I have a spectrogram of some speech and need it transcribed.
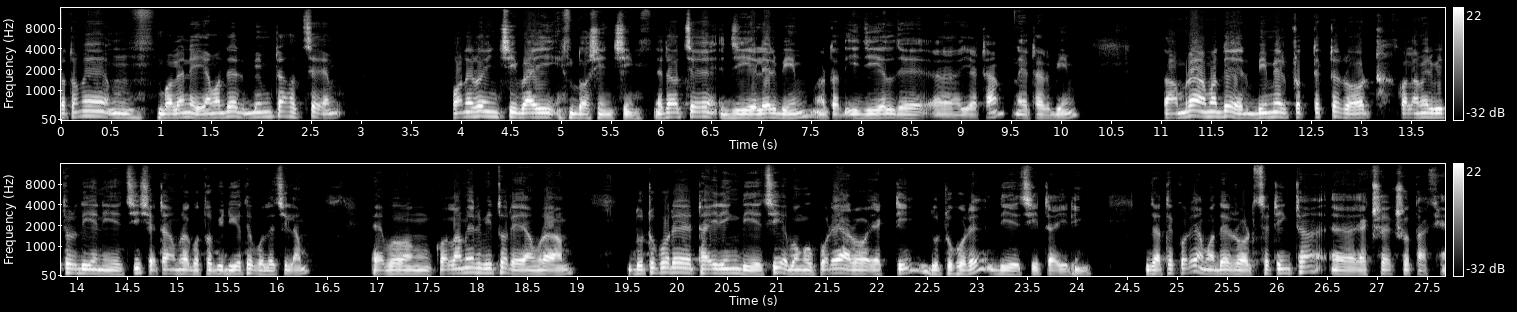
প্রথমে উম, বলেন এই আমাদের বিমটা হচ্ছে পনেরো ইঞ্চি বাই দশ ইঞ্চি। এটা হচ্ছে জিএল এর বিম অর্থাৎ ইজিএল যে আহ, ইয়েটা এটার বিম। তো আমরা আমাদের বিমের প্রত্যেকটা রড কলামের ভিতর দিয়ে নিয়েছি সেটা আমরা গত ভিডিওতে বলেছিলাম। এবং কলামের ভিতরে আমরা দুটো করে টাইরিং দিয়েছি এবং উপরে আরও একটি দুটো করে দিয়েছি টাইরিং। যাতে করে আমাদের রড সেটিংটা একশো একশো থাকে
